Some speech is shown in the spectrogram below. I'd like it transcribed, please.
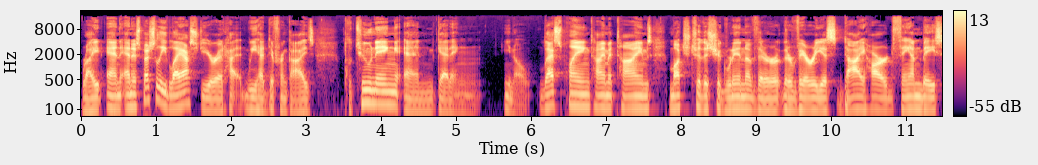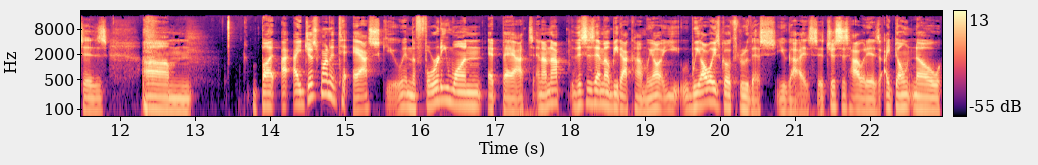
right? And and especially last year, it we had different guys platooning and getting you know less playing time at times, much to the chagrin of their their various diehard fan bases. Um, but I, I, just wanted to ask you in the 41 at bat, and I'm not. This is MLB.com. We all we always go through this, you guys. It just is how it is. I don't know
